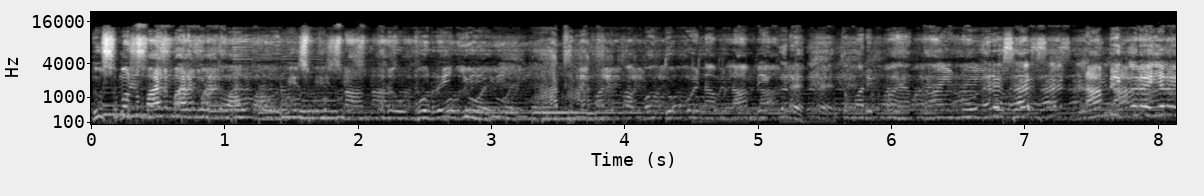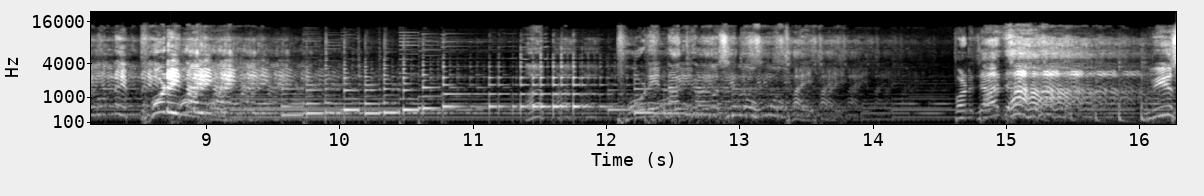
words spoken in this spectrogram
દુશ્મન માર માર કરતો આવતો હોય વીસ વીસના અંતરે ઊભો રહી ગયો હોય હાથની માલિકમાં બંદૂક હોય ને આમ લાંબી કરે તમારી પાસે કાંઈ ન અરે સાહેબ લાંબી કરે એટલું નહીં ફોડી નાખે. ફોડી નાખે પછી તો શું થાય? પણ દાદા વીસ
